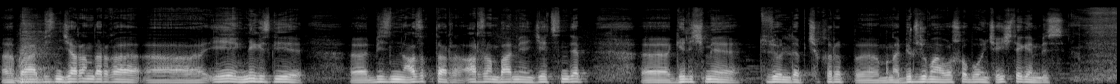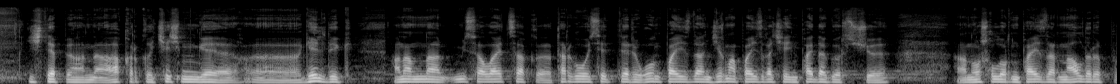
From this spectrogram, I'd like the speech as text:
Баягы биздин жарандарга эң негизги биздин азыктар арзан баа жетсин деп келишме түзөлү деп чакырып мына бир жума ошол боюнча иштегенбиз. Иштеп акыркы чечимге келдик. Анан мына мисалы айтсак торговый сеттер он пайыздан жыйырма пайызга чейин пайда көрсүчү анан ошолордун пайыздарын алдырып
